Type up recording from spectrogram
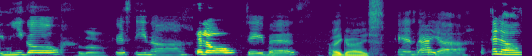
Inigo. Hello. Christina. Hello. Jabez. Hi guys. And Aya. Hello.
